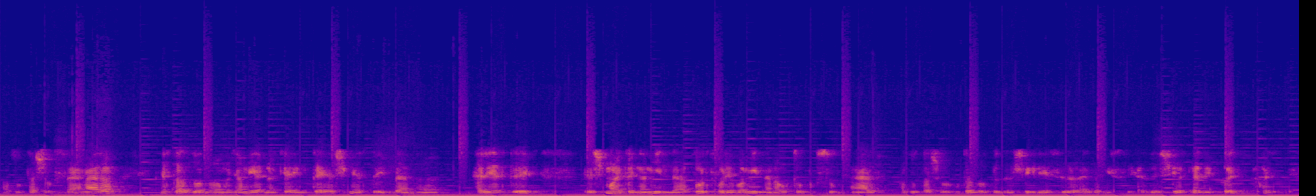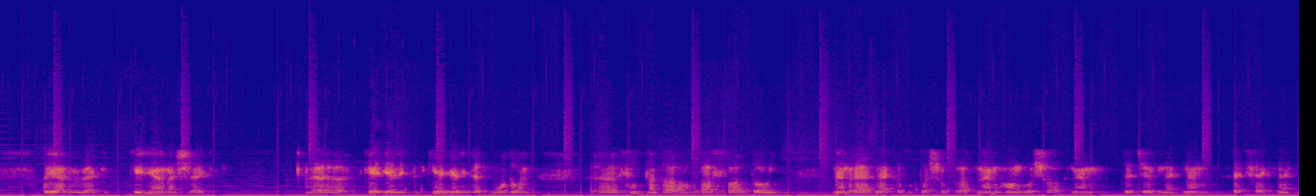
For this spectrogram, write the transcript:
az utasok számára. Ezt azt gondolom, hogy a mérnökeink teljes mértékben elérték, és majd, hogy nem minden, a portfólióban minden autóbuszuknál az utasok, utazóközönség részéről ez a visszajelzés érkezik, hogy, hogy a járművek kényelmesek, kiegyenlített, kiegyenlített módon futnak az aszfalton, nem rázzák az utasokat, nem hangosak, nem töcsögnek, nem recsegnek.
